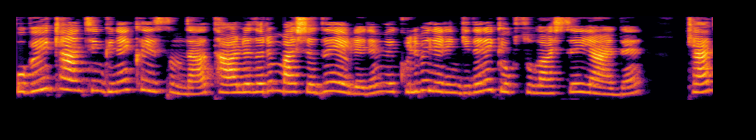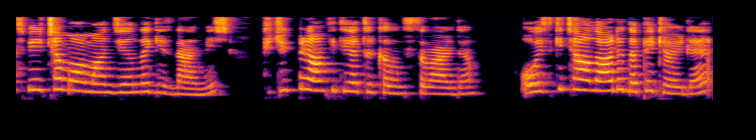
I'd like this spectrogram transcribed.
Bu büyük kentin güney kıyısında tarlaların başladığı evlerin ve kulübelerin giderek yoksullaştığı yerde kent bir çam ormancığında gizlenmiş küçük bir amfiteyatr kalıntısı vardı. O eski çağlarda da pek öyle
